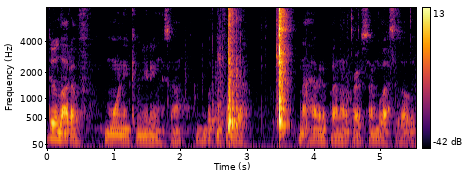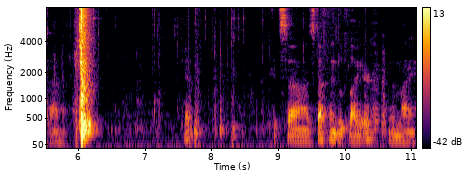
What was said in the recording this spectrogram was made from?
Do a lot of morning commuting, so I'm looking forward to not having to put on a pair of sunglasses all the time. Yep. It's uh, it's definitely lighter than my,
